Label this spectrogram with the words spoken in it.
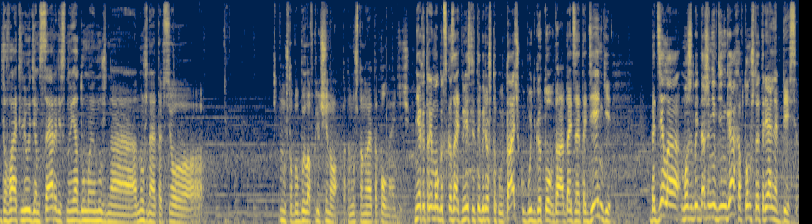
давать людям сервис, ну, я думаю, нужно, нужно это все ну, чтобы было включено, потому что, ну, это полная дичь. Некоторые могут сказать, ну, если ты берешь такую тачку, будь готов, да, отдать за это деньги. Да дело, может быть, даже не в деньгах, а в том, что это реально бесит.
